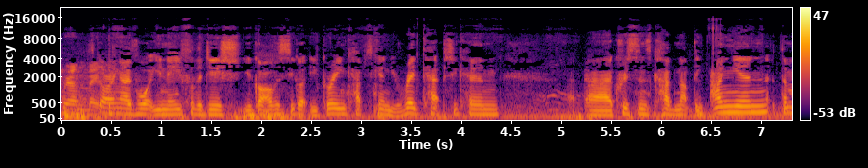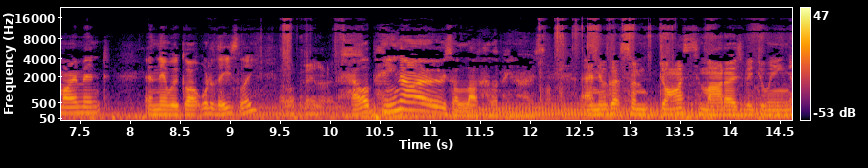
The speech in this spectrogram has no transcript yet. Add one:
brown meat. Going over what you need for the dish, you've got obviously got your green capsicum, your red capsicum. Uh, Kristen's cutting up the onion at the moment. And then we've got, what are these, Lee? Jalapenos. Jalapenos. I love jalapenos. And then we've got some diced tomatoes. We're doing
